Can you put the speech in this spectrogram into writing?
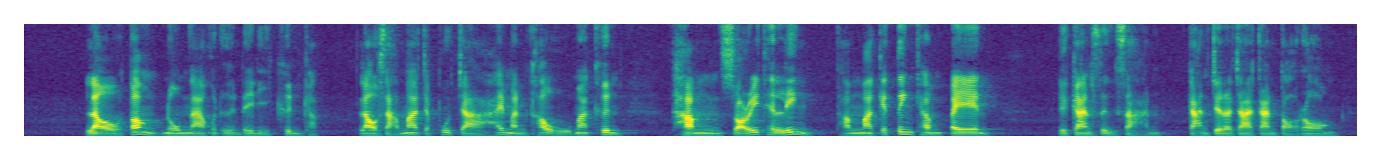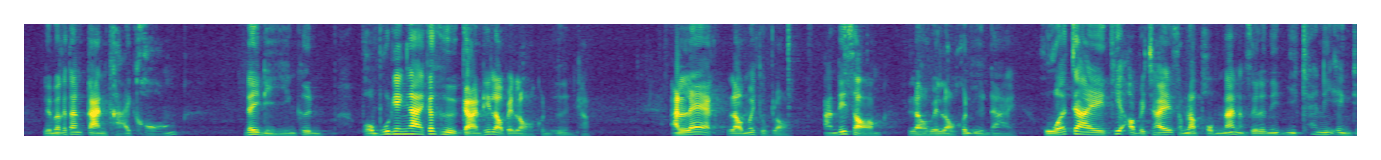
2 เราต้องโน้มน้าวคนอื่นได้ดีขึ้นครับ เราสามารถจะพูดจาให้มันเข้าหูมากขึ้นทำ storytelling ทำ marketing campaign หรือการสื่อสาร การเจรจาการต่อรอง หรือแม้กระทั่งการขายของได้ดียิ่งขึ้น ผมพูดง่าย ๆ ก็คือการที่เราไปหลอกคนอื่นครับ อันแรกเราไม่ถูกหลอก อันที่สองเราไปหลอกคนอื่นได้ หัวใจที่เอาไปใช้สำหรับผมนะหนังสือเล่มนี้มีแค่นี้เองจ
